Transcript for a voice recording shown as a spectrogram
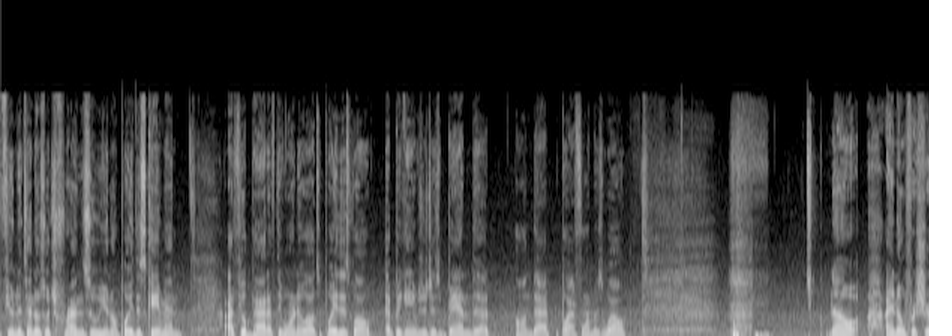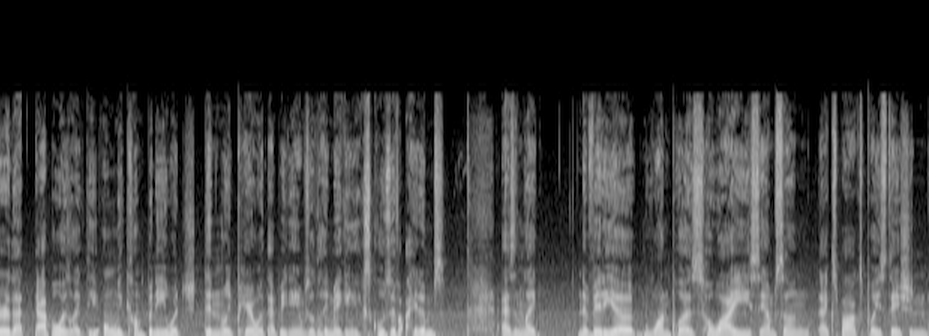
few Nintendo Switch friends who, you know, played this game and I'd feel bad if they weren't allowed to play this while Epic Games would just ban that on that platform as well. Now, I know for sure that Apple is like the only company which didn't really pair with Epic Games with like making exclusive items. As in like Nvidia, OnePlus, Huawei, Samsung, Xbox, PlayStation,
